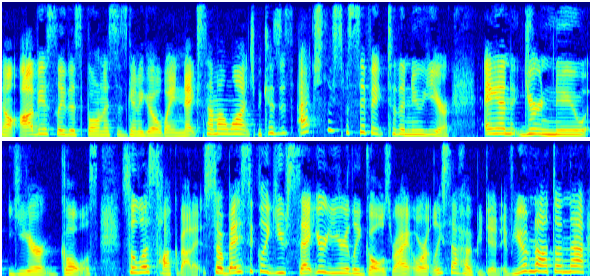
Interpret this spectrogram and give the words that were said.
Now, obviously, this bonus is going to go away next time I launch because it's actually specific to the new year and your new year goals. So, let's talk about it. So, basically, you set your yearly goals, right? Or at least I hope you did. If you have not done that,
